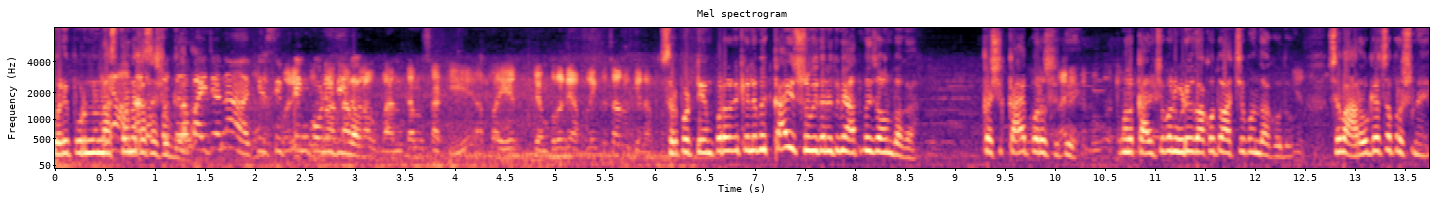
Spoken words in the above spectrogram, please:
परिपूर्ण नसताना आम्हाला कसा शिफ्ट झाला पाहिजे ना की शिफ्टिंग कोणी आता दिलं बांधकामासाठी आपण हे टेंपररी आपलं इकडे चालू केलं. सर पण टेंपररी केलं म्हणजे काही सुविधा नाही तुम्ही आतमध्ये जाऊन बघा. कशी काय परिस्थिती? आहे तुम्हाला कालचे पण व्हिडिओ दाखवतो आजचे पण दाखवतो. साहेब आरोग्याचा प्रश्न आहे.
